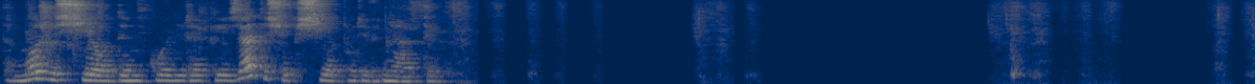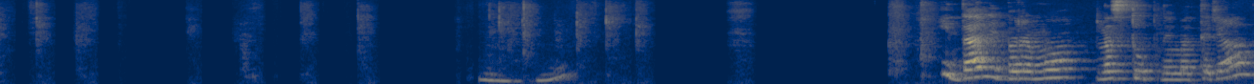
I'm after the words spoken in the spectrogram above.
Там може ще один колір який взяти, щоб ще порівняти. Мгм. І далі беремо наступний матеріал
